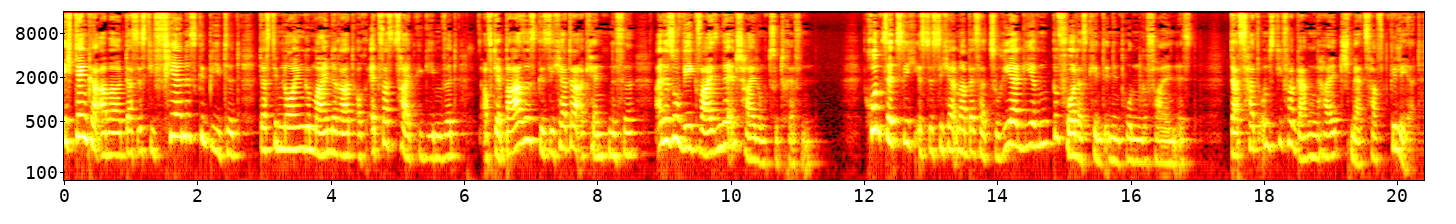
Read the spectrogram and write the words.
Ich denke aber, dass es die Fairness gebietet, dass dem neuen Gemeinderat auch etwas Zeit gegeben wird, auf der Basis gesicherter Erkenntnisse eine so wegweisende Entscheidung zu treffen. Grundsätzlich ist es sicher immer besser zu reagieren, bevor das Kind in den Brunnen gefallen ist. Das hat uns die Vergangenheit schmerzhaft gelehrt.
